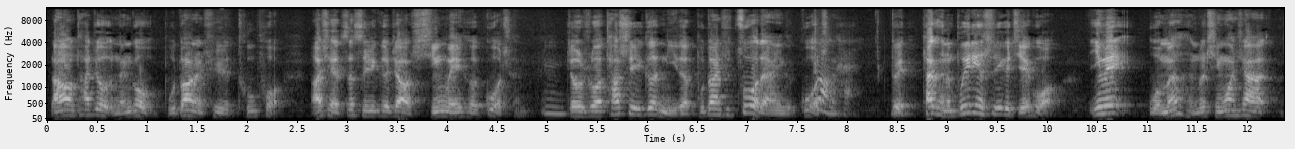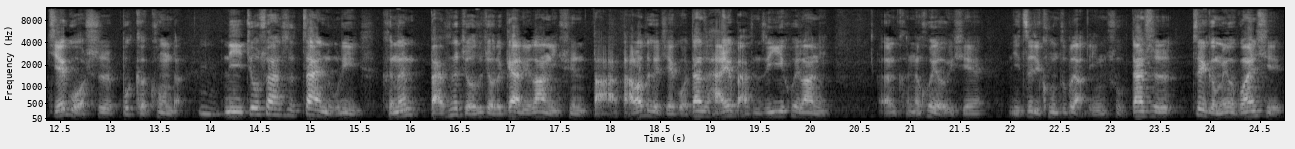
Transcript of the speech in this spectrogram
然后它就能够不断的去突破。而且这是一个叫行为和过程，嗯，就是说它是一个你的不断去做的这样一个过程，对，它可能不一定是一个结果，因为我们很多情况下结果是不可控的。嗯，你就算是再努力，可能百分之九十九的概率让你去达达到这个结果，但是还有百分之一会让你，呃，可能会有一些你自己控制不了的因素。但是这个没有关系，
